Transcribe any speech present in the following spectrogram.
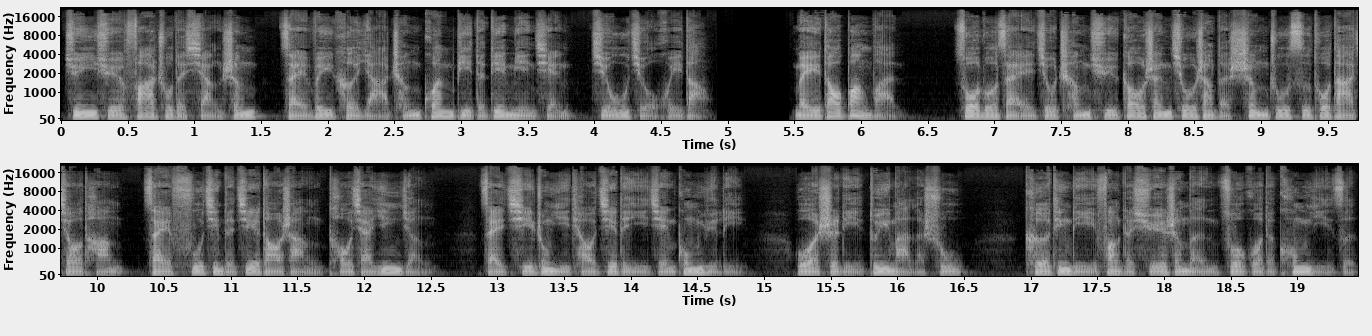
军靴发出的响声在威克雅城关闭的店面前久久回荡。每到傍晚。坐落在旧城区高山丘上的圣朱斯托大教堂，在附近的街道上投下阴影。在其中一条街的一间公寓里，卧室里堆满了书，客厅里放着学生们坐过的空椅子。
